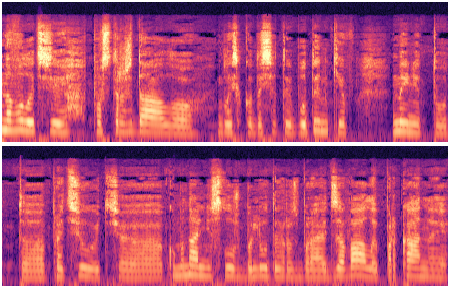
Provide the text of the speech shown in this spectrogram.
На вулиці постраждало близько 10 будинків. Нині тут е, працюють е, комунальні служби, люди розбирають завали, паркани,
